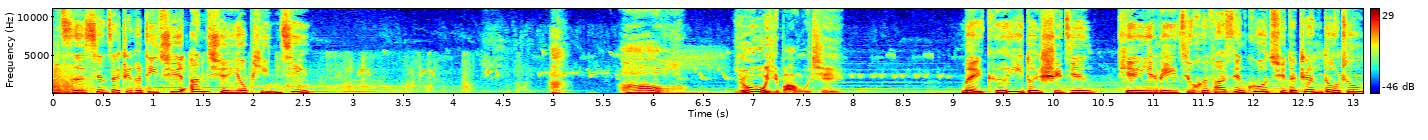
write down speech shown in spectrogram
因此现在这个地区安全又平静。哦，又一把武器。每隔一段时间，田野里就会发现过去的战斗中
